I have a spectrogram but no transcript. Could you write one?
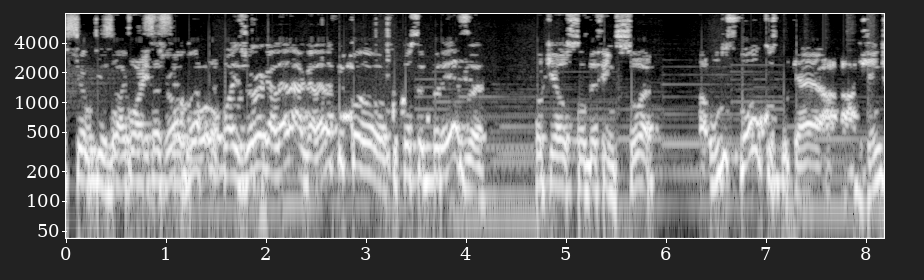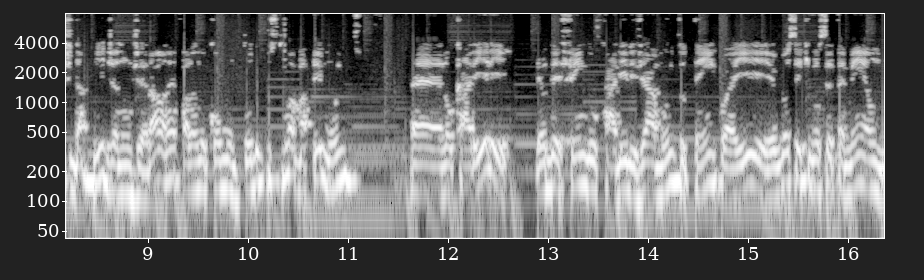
seu episódio pós-jogo. Pós-jogo, a galera, a galera ficou, ficou surpresa, porque eu sou defensor um dos poucos, porque a, a, gente da mídia, no geral, né, falando como um todo, costuma bater muito é, no Carilli eu defendo o Carilli já há muito tempo aí. Eu sei que você também é um,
